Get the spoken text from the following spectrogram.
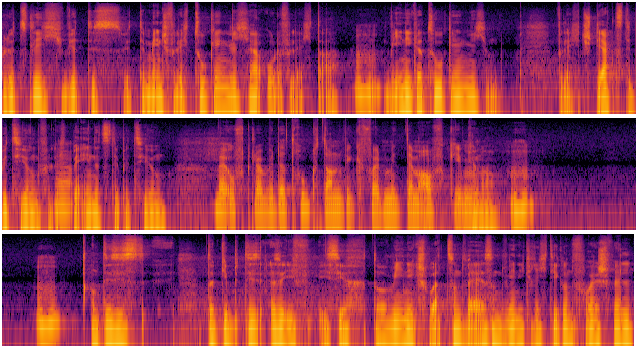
Plötzlich wird, das, wird der Mensch vielleicht zugänglicher oder vielleicht da Mhm. weniger zugänglich und vielleicht stärkt es die Beziehung, vielleicht Ja. beendet es die Beziehung. Weil oft, glaube ich, der Druck dann wegfällt mit dem Aufgeben. Genau. Mhm. Mhm. Und das ist, da gibt es, also ich, ich sehe da wenig schwarz und weiß und wenig richtig und falsch, weil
